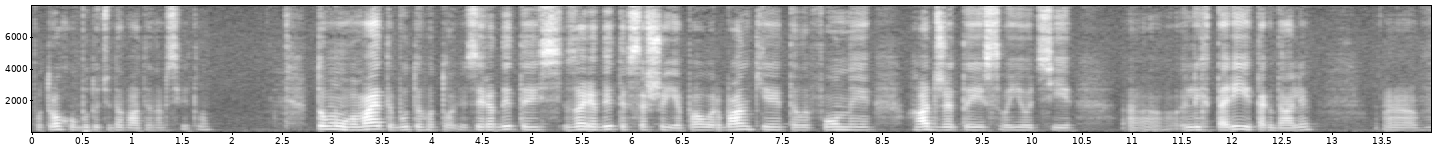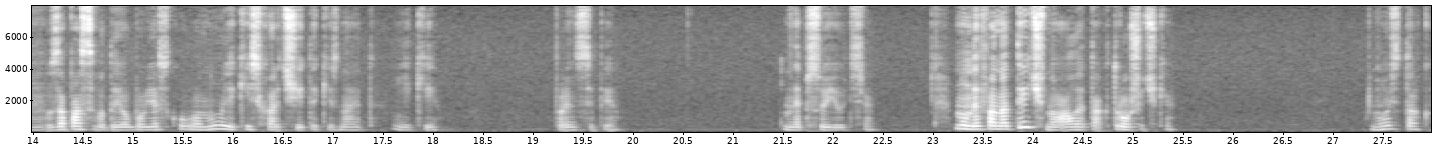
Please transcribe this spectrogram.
потроху будуть давати нам світло. Тому ви маєте бути готові. Зарядитись, зарядити все, що є. Пауербанки, телефони, гаджети, свої оці е, ліхтарі і так далі. Е, запас води обов'язково. Ну, якісь харчі такі, знаєте, які, в принципі, не псуються. Ну, не фанатично, але так, трошечки. Ну, ось так.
